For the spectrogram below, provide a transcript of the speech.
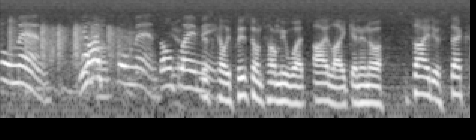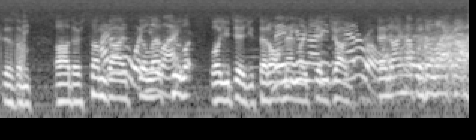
lustful men. Lustful men. Don't blame me. Miss Kellie, please don't tell me what I like. And in a society of sexism, uh, there's some I don't guys know what still you left who like. li- Well, you did. You said all Maybe men you're like not big even jugs. hetero. And I I happen to like uh,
